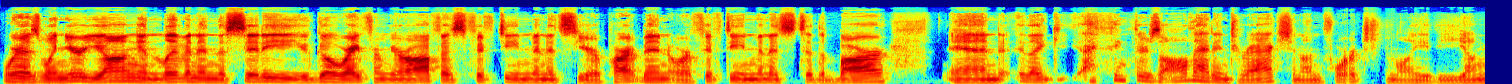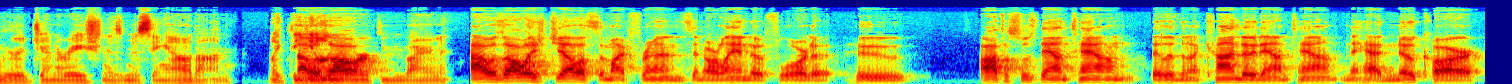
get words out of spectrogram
whereas when you're young and living in the city you go right from your office 15 minutes to your apartment or 15 minutes to the bar and like i think there's all that interaction unfortunately the younger generation is missing out on like the young al- work environment i was always jealous of my friends in orlando florida who office was downtown. They lived in a condo downtown and they had no car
